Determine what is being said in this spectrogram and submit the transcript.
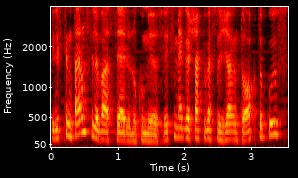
Eles tentaram se levar a sério no começo. Esse Mega Shark vs Giant Octopus,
